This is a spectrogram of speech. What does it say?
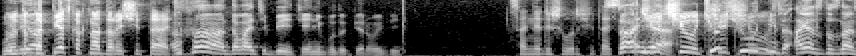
Ну это Бля. капец, как надо рассчитать. Ага, давайте бейте, я не буду первый бить. Саня решил рассчитать. Саня! Чуть-чуть, Чуть-чуть. не до- А я зато знаю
